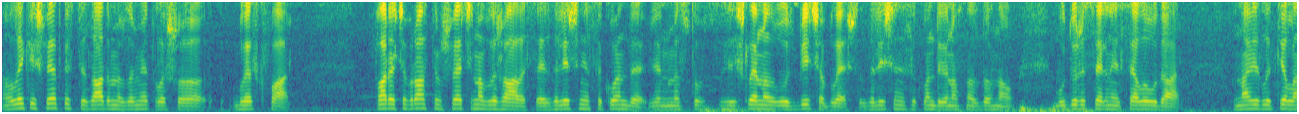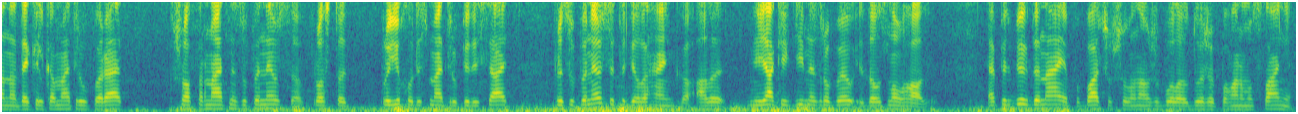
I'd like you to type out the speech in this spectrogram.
На великій швидкості ззаду ми замітили, що блиск фар. Фари чим раз тим швидше наближалися. І за лічені секунди він, ми зійшли на узбіччя ближче. За лічені секунди він нас наздогнав. Був дуже сильний сили удар. Вона відлетіла на декілька метрів вперед. Шофер навіть не зупинився, просто проїхав десь метрів 50, призупинився тоді легенько, але ніяких дій не зробив і дав знову газу. Я підбіг до неї, побачив, що вона вже була в дуже поганому стані.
